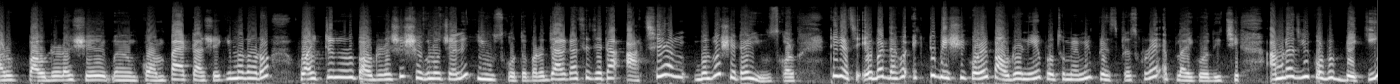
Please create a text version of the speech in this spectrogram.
আরও পাউডার আসে কম্প্যাক্ট আসে, কিংবা ধরো হোয়াইট টোনেরও পাউডার আসে, সেগুলো চাইলে ইউজ করতে পারো। যার কাছে যেটা আছে, আমি বলব সেটাই ইউজ করো। ঠিক আছে, এবার দেখো একটু বেশি করে পাউডার নিয়ে প্রথমে আমি প্রেস প্রেস করে অ্যাপ্লাই করে দিচ্ছি। আমরা আজকে করব বেকিং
